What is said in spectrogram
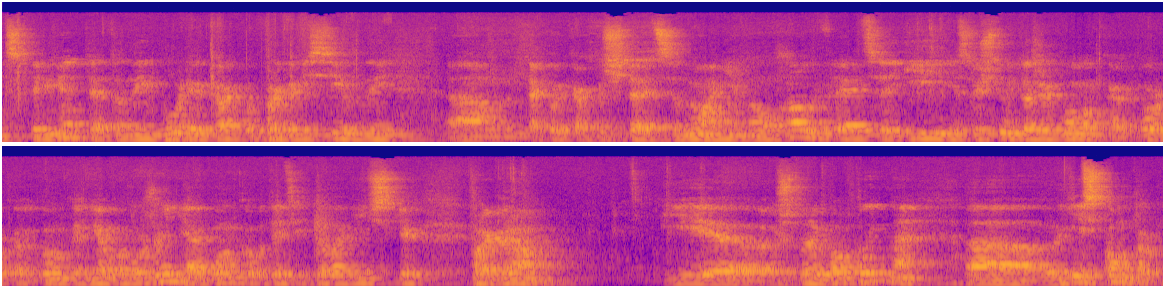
эксперименты это наиболее как бы прогрессивный такой, как бы считается, ну, они ноу-хау является, и существует даже гонка, гонка, гонка не вооружения, а гонка вот этих биологических программ. И э, что любопытно, а, есть контур,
